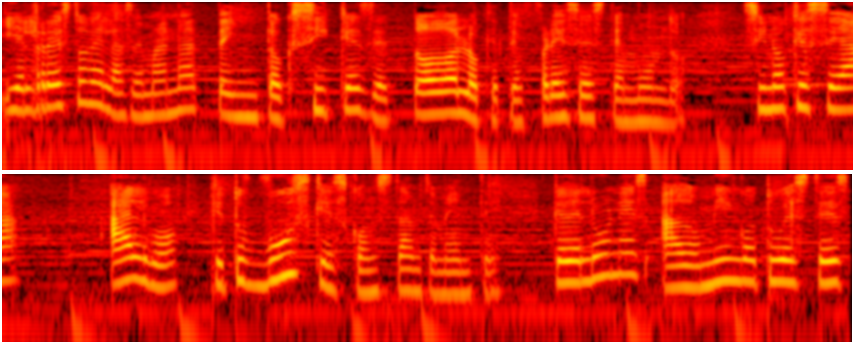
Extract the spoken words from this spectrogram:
y el resto de la semana te intoxiques de todo lo que te ofrece este mundo, sino que sea algo que tú busques constantemente, que de lunes a domingo tú estés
